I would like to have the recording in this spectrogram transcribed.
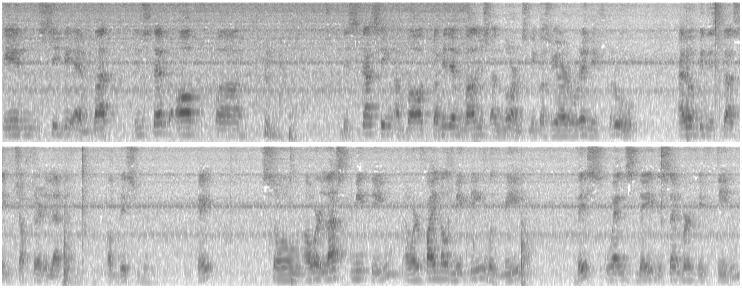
in CVN. But instead of uh, discussing about Camillian values and norms because we are already through, I will be discussing chapter 11 of this book. Okay? So our last meeting, our final meeting would be this Wednesday, December 15,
